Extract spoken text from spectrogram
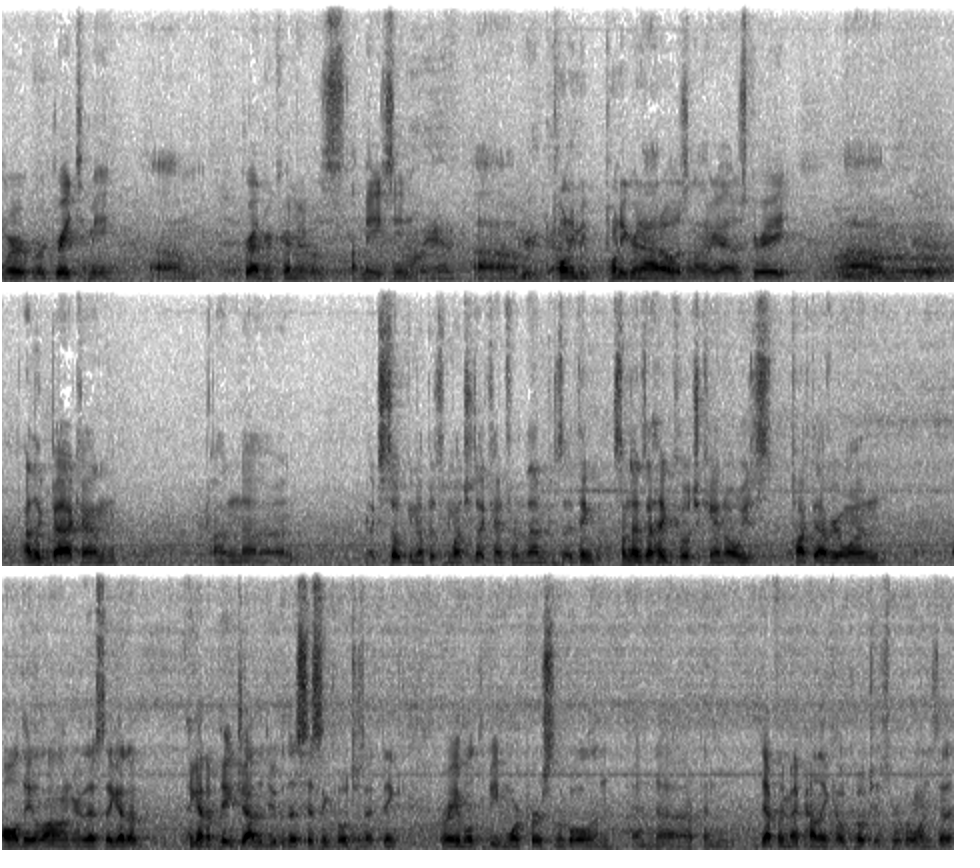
were, were great to me. Um, Brad McCrimmon was amazing. Oh yeah. Um, Tony Tony Granato was another guy that was great. Um, I look back on on uh, like soaking up as much as I can from them because I think sometimes a head coach can't always talk to everyone all day long or this. They got a they got a big job to do, but the assistant coaches I think were able to be more personable and and uh, and definitely my penalty kill coaches were the ones that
